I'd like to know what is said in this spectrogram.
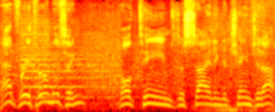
That free throw missing. Both teams deciding to change it up.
